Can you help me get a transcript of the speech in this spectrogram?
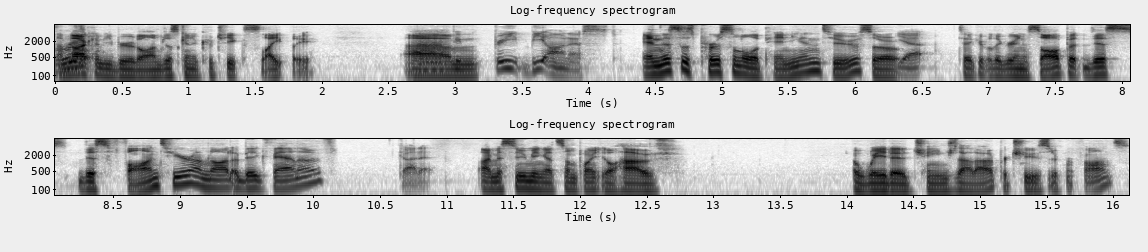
I'm not going to be brutal. I'm just going to critique slightly. Uh, Um, be, be, be honest. and this is personal opinion too, so Yeah. take it with a grain of salt. But this this font here, I'm not a big fan of. Got it. I'm assuming at some point you'll have a way to change that up or choose different fonts.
